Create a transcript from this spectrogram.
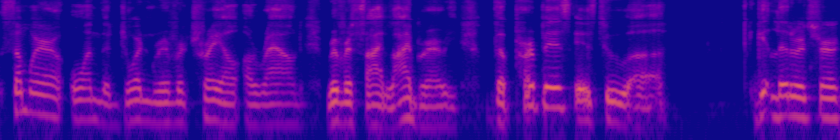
somewhere on the Jordan River Trail around Riverside Library. The purpose is to uh, get literature,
